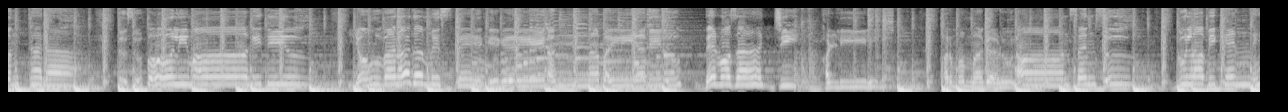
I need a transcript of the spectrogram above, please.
ಒಂಥರ ತುಸು ಪೋಲಿ ಮಾಹಿತಿಯು. ಯೌವನದ ಮಿಸ್ಟೇಕಿಗೆ ನನ್ನ ಬೈಯದಿರು. ದೇರ್ ವಾಸ್ ಅಜ್ಜಿ ಹಳ್ಳೀಲಿ ಹರ್ಮಮ್ಮಗಳು ನಾನ್ ಸೆನ್ಸು. ಗುಲಾಬಿ ಕೆನ್ನೆ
